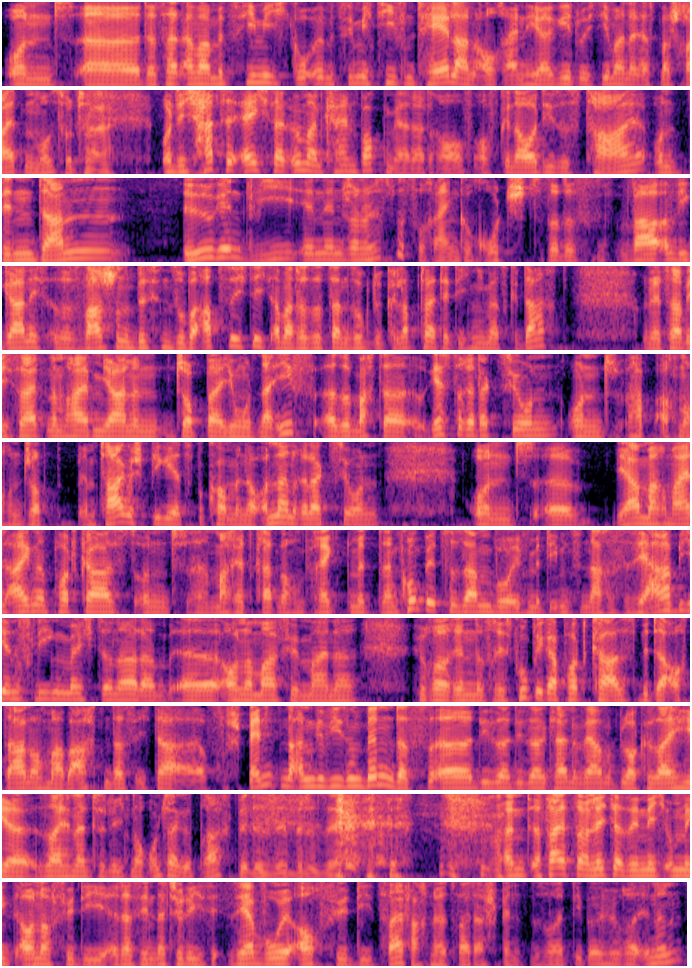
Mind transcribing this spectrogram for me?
Und äh, das halt einfach mit ziemlich, mit ziemlich tiefen Tälern auch einhergeht, durch die man dann erstmal schreiten muss. Total. Und ich hatte echt dann irgendwann keinen Bock mehr darauf, auf genau dieses Tal und bin dann irgendwie in den Journalismus so reingerutscht. So, das war irgendwie gar nichts, also es war schon ein bisschen so beabsichtigt, aber dass es dann so geklappt hat, hätte ich niemals gedacht. Und jetzt habe ich seit einem halben Jahr einen Job bei Jung und Naiv, also mache da Gästeredaktion und habe auch noch einen Job im Tagesspiegel jetzt bekommen in der Online-Redaktion und äh, ja, mache meinen eigenen Podcast und äh, mache jetzt gerade noch ein Projekt mit einem Kumpel zusammen, wo ich mit ihm nach Serbien fliegen möchte. Ne? Da, äh, auch nochmal für meine Hörerinnen des Respublika-Podcasts bitte auch da nochmal beachten, dass ich da auf Spenden angewiesen bin. Dass äh, dieser, dieser kleine Werbeblock sei hier, sei hier natürlich noch untergebracht. Bitte sehr, bitte sehr. Und das heißt aber nicht, dass ihr nicht unbedingt auch noch für die, dass ihr natürlich sehr wohl auch für die Zweifach-Nerds weiter spenden sollt, liebe HörerInnen.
